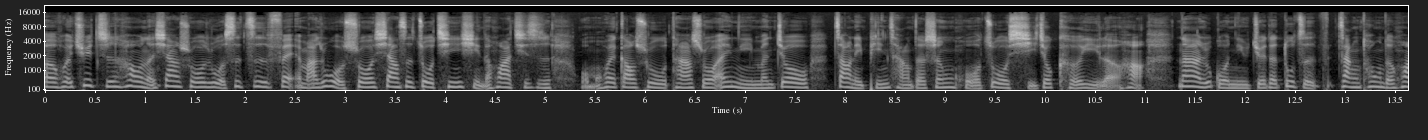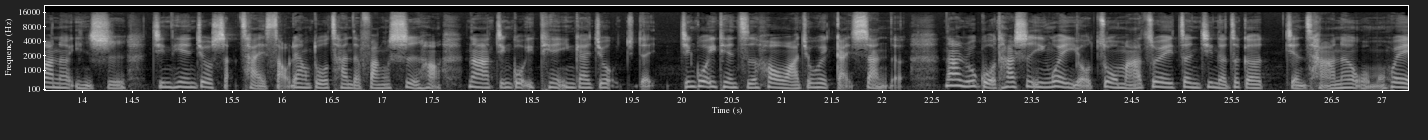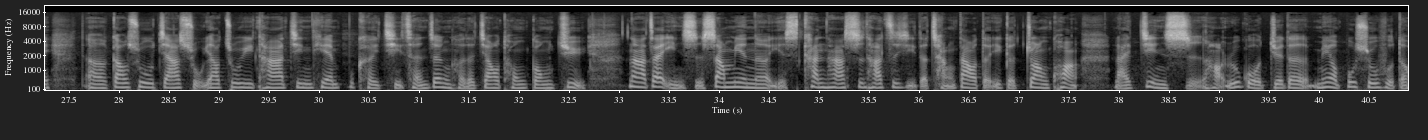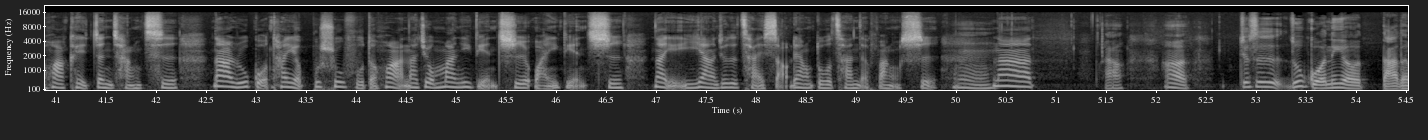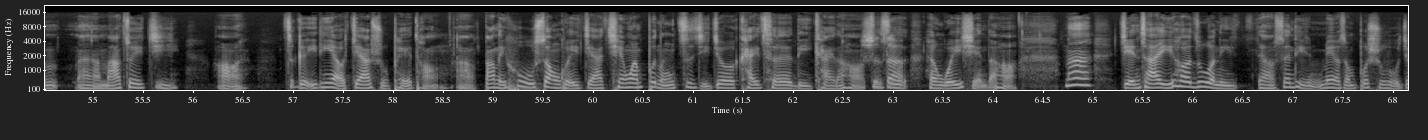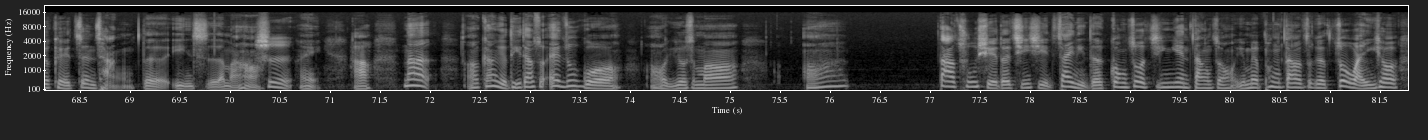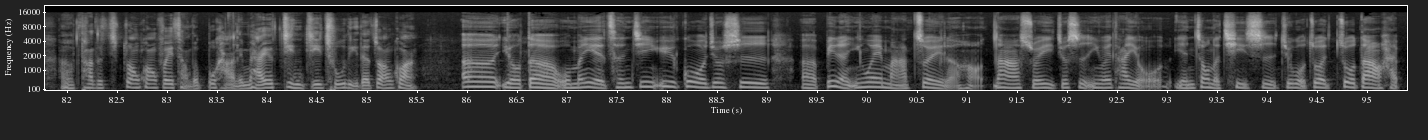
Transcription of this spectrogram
呃，回去之后呢，像说如果是自费嘛，如果说像是做清醒的话，其实我们会告诉他说，哎，你们就照你平常的生活作息就可以了哈。那如果你觉得肚子胀痛的话呢，饮食今天就少采少量多餐的方式哈。那经过一天应该就。经过一天之后啊，就会改善的。那如果他是因为有做麻醉镇静的这个检查呢，我们会呃告诉家属要注意，他今天不可以骑乘任何的交通工具。那在饮食上面呢，也是看他是他自己的肠道的一个状况来进食哈。如果觉得没有不舒服的话，可以正常吃。那如果他有不舒服的话，那就慢一点吃，晚一点吃。那也一样，就是采少量多餐的方式。嗯，那好啊，就是如果你有打的呃麻醉剂啊，这个一定要有家属陪同啊，帮你护送回家，千万不能自己就开车离开了哈，这是很危险的哈。那检查以后，如果你呃身体没有什么不舒服，就可以正常的饮食了嘛哈。是哎，好，那啊，刚刚有提到说，哎，如果哦有什么啊大出血的情形，在你的工作经验当中，有没有碰到这个做完以后，呃，他的状况非常的不好，你们还有紧急处理的状况？呃，有的，我们也曾经遇过，就是呃，病人因为麻醉了哈，那所以就是因为他有严重的气势，结果做做到还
